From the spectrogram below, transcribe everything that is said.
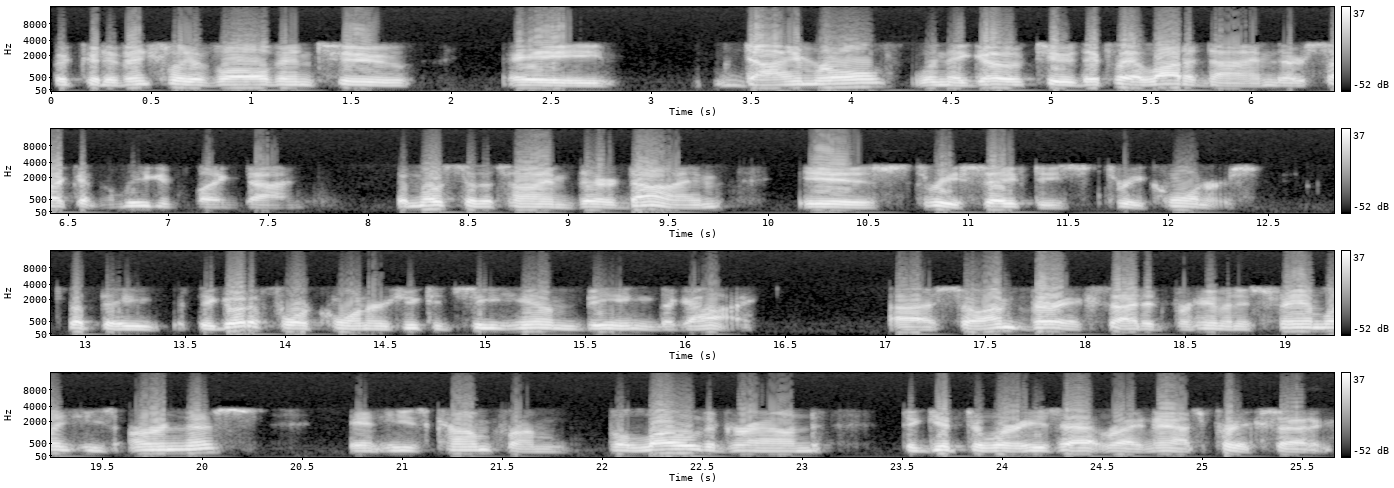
but could eventually evolve into a dime role when they go to they play a lot of dime they're second in the league in playing dime but most of the time their dime is three safeties, three corners. but they if they go to four corners, you could see him being the guy. Uh, so I'm very excited for him and his family. He's earned this, and he's come from below the ground to get to where he's at right now. It's pretty exciting.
